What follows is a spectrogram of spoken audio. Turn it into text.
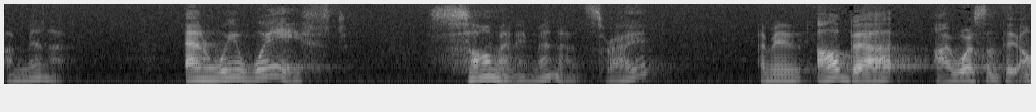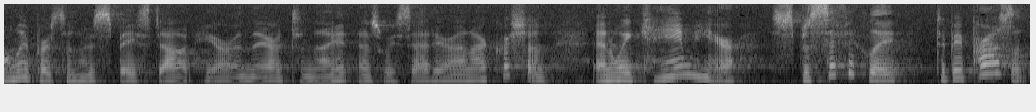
a minute. And we waste so many minutes, right? I mean, I'll bet I wasn't the only person who spaced out here and there tonight as we sat here on our cushion. And we came here specifically to be present.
